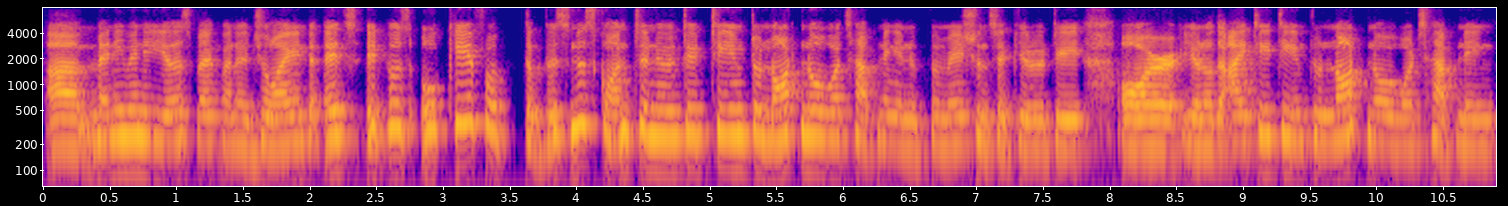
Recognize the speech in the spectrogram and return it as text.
Uh, many, many years back when I joined, it's it was okay for the business continuity team to not know what's happening in information security or, you know, the IT team to not know what's happening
